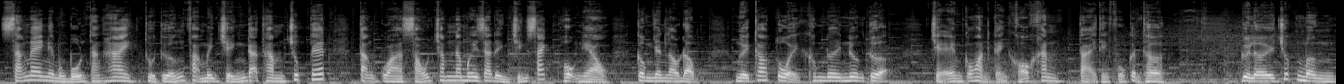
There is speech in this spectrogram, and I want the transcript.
Sáng nay ngày 4 tháng 2, Thủ tướng Phạm Minh Chính đã thăm chúc Tết, tặng quà 650 gia đình chính sách, hộ nghèo, công nhân lao động, người cao tuổi không nơi nương tựa, trẻ em có hoàn cảnh khó khăn tại thành phố Cần Thơ. Gửi lời chúc mừng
